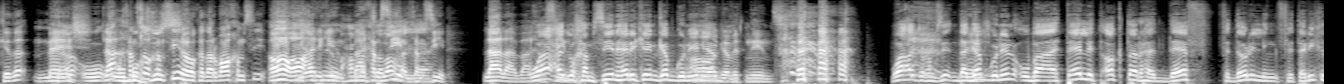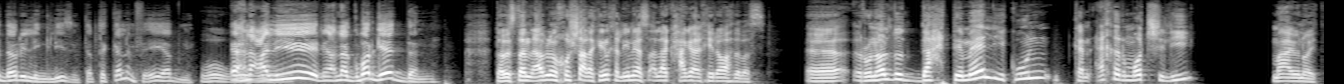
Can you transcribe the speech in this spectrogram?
كده؟ ماشي. و- لا وبخصوص- 55 هو كان 54 آه آه هاري كين. محمد بقى صلاح 50 ولا إيه؟ 50 لا لا بقى 50 51 هاري كين جاب جونين يا جاب ابني. اتنين. 51 ده جاب. جونين وبقى ثالث أكتر هداف في الدوري الإنج... في تاريخ الدوري الإنجليزي. أنت بتتكلم في إيه يا ابني؟ wow، wow، إحنا wow. عاليين إحنا كبار جدا. طب استنى قبل ما نخش على كين خليني أسألك حاجة أخيرة واحدة بس. آه رونالدو ده احتمال يكون كان آخر ماتش ليه مع يونايتد.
